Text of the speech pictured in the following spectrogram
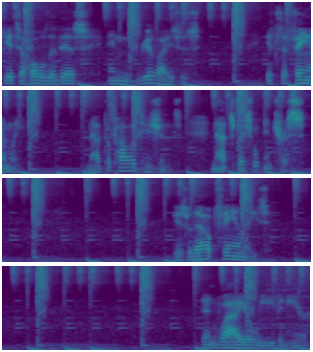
gets a hold of this and realizes it's the family, not the politicians, not special interests. Because without families, then why are we even here?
